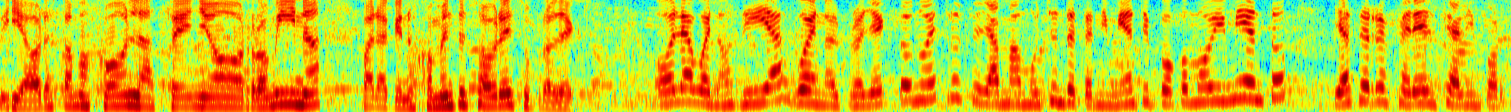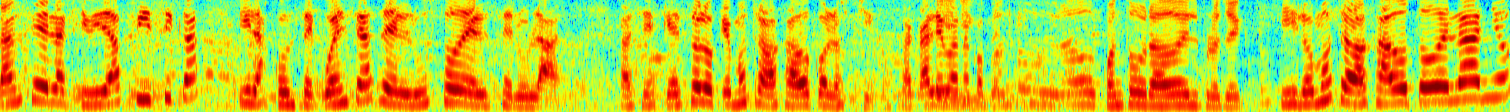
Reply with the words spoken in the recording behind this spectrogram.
y ahora estamos con la señor Romina para que nos comente sobre su proyecto. Hola, buenos días. Bueno, el proyecto nuestro se llama Mucho Entretenimiento y Poco Movimiento y hace referencia a la importancia de la actividad física y las consecuencias del uso del celular. Así es que eso es lo que hemos trabajado con los chicos. Acá le van a comentar. ¿Cuánto ha durado, cuánto ha durado el proyecto? Y lo hemos trabajado todo el año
